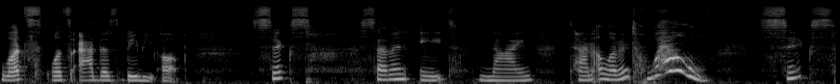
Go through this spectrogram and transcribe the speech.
let's let's add this baby up. Six, seven, eight, 9, 10, 11, 12. 6,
